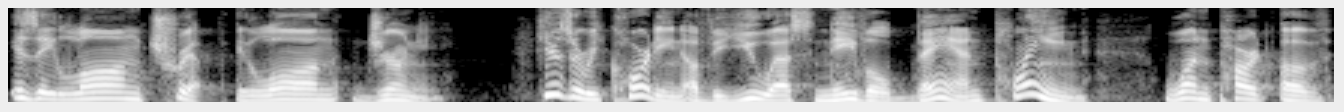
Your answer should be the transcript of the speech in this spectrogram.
is a long trip, a long journey. Here's a recording of the U.S. Naval Band playing one part of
